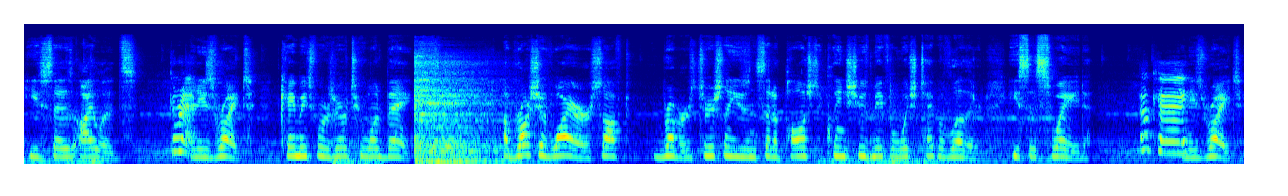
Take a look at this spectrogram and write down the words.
He says eyelids. Correct. And he's right. KMH4021 banks. A brush of wire or soft rubber is traditionally used instead of polish to clean shoes made from which type of leather? He says suede. Okay. And he's right.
